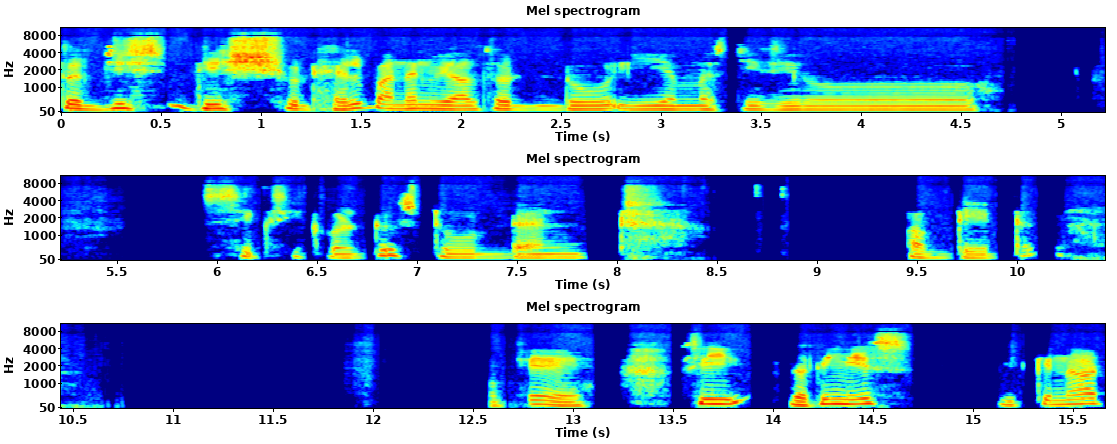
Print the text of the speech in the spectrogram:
so this this should help, and then we also do emsg06 equal to student update. Okay, see the thing is you cannot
